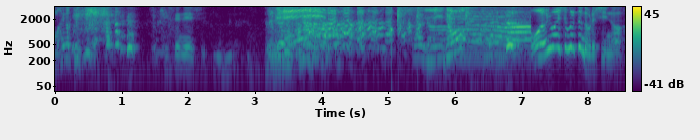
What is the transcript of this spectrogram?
お前が消すんだ消せねえし。ええー、ひどっ。お祝いしてくれてんだ嬉しいな、あ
